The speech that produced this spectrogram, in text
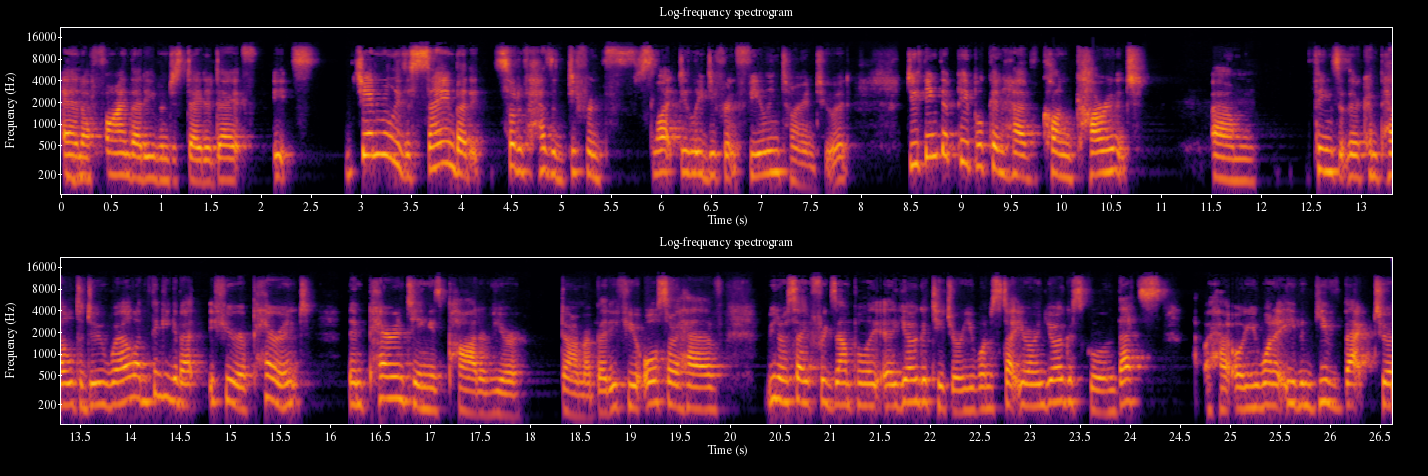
and mm-hmm. i find that even just day to day it's generally the same but it sort of has a different slightly different feeling tone to it do you think that people can have concurrent um, things that they're compelled to do well i'm thinking about if you're a parent then parenting is part of your dharma. But if you also have, you know, say for example, a, yoga teacher, or you want to start your own yoga school, and that's how, or you want to even give back to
